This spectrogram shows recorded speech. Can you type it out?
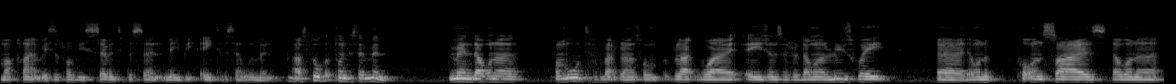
my client base is probably seventy percent, maybe eighty percent women. Mm. I've still got twenty percent men. Men that wanna from all different backgrounds, from black, white, Asian, etc. That wanna lose weight. Uh, they wanna put on size. They wanna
